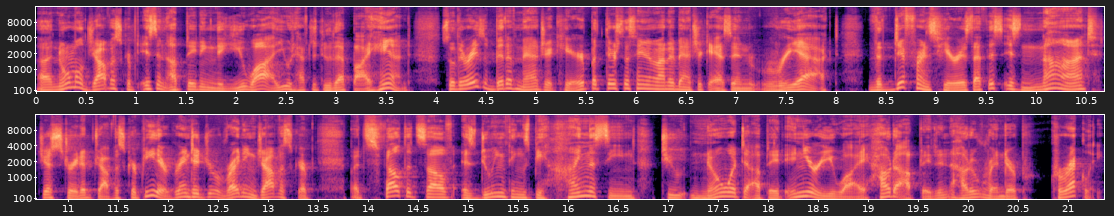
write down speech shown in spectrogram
Uh, normal JavaScript isn't updating the UI, you would have to do that by hand. So there is a bit of magic here, but there's the same amount of magic as in React. The difference here is that this is not just straight up JavaScript either. Granted, you're writing JavaScript, but Svelte itself is doing things behind the scene to know what to update in your UI, how to update it, and how to render correctly.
